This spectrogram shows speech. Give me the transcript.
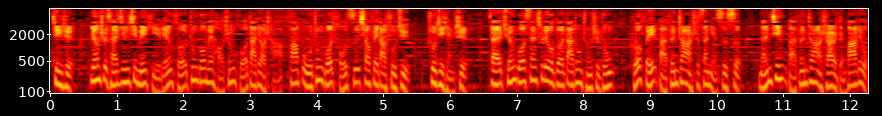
近日，央视财经新媒体联合中国美好生活大调查发布中国投资消费大数据，数据显示。在全国三十六个大中城市中，合肥百分之二十三点四四，南京百分之二十二点八六，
